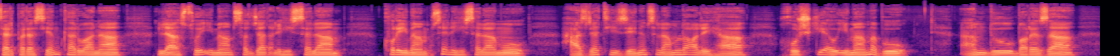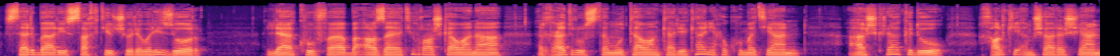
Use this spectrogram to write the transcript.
سەرپەرەستی ئەم کاروانە لە ئەستۆی ئیمام سەجاد عەلەیهی سەلام کوڕی ئیمام حوسێن عەلەیهی سەلام و حەزرەتی زەینەب سەلام اللە عەلەیها خوشکی ئەو ئیمامە بوو. ئەم دوو بەڕێزە سەر باری سەختی و کوێرەوەری زۆر لە کوفە بە ئازایەتی و ڕاشکاوانە غەدر و ستەم و تاوانکارییەکانی حکوومەتیان ئاشکرا کرد و خەڵکی ئەم شارەشیان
